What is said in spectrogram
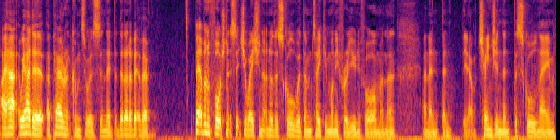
I had we had a, a parent come to us, and they they had a bit of a bit of an unfortunate situation at another school with them taking money for a uniform, and then and then then you know changing the the school name,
